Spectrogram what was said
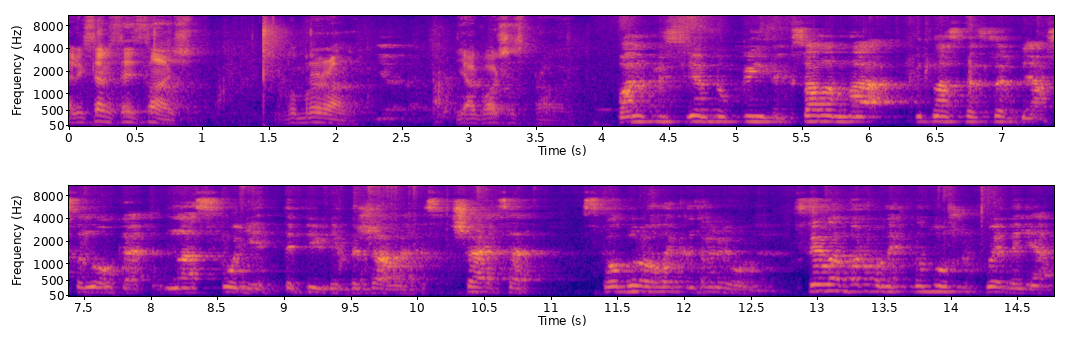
Олександр Станіславович, добрий ранок. Як ваші справи? Пане президент України, станом на 15 серпня обстановка на сході та півдні держави залишається складною, але контрольованою. Сили оборони продовжують ведення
